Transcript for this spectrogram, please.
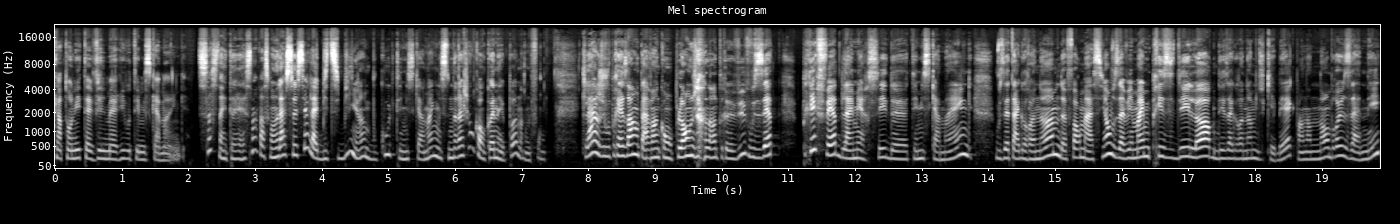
quand on est à Ville-Marie au Témiscamingue. Ça, c'est intéressant parce qu'on l'associe à la BTB, hein, beaucoup, le Témiscamingue, mais c'est une région qu'on ne connaît pas, dans le fond. Claire, je vous présente, avant qu'on plonge dans l'entrevue, vous êtes préfète de la MRC de Témiscamingue, vous êtes agronome de formation, vous avez même présidé l'Ordre des agronomes du Québec pendant de nombreuses années.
